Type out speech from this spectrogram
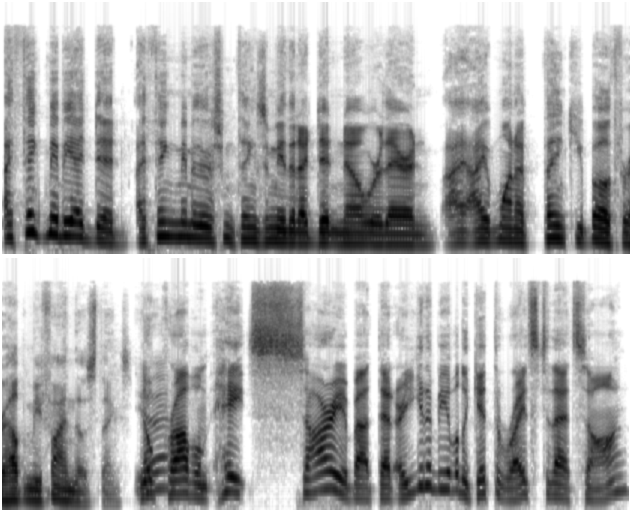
I think maybe I did. I think maybe there's some things in me that I didn't know were there, and I, I want to thank you both for helping me find those things. No Yeah. problem. Hey, sorry about that. Are you going to be able to get the rights to that song?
